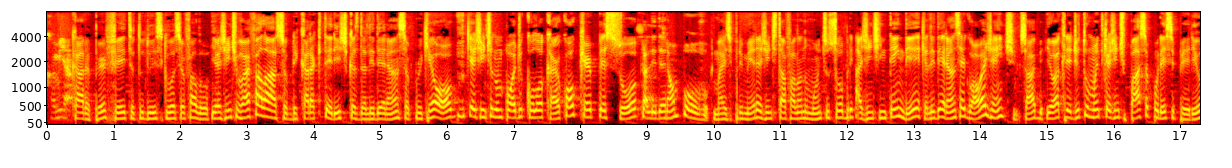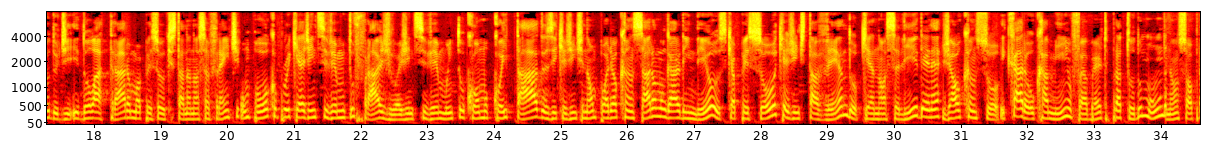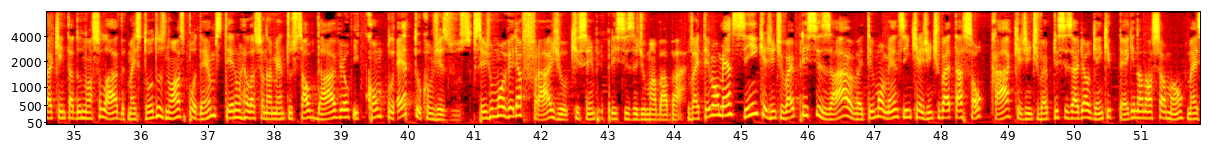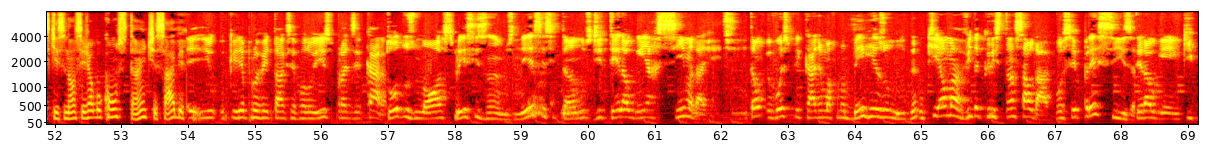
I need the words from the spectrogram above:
caminhar. Cara, perfeito tudo isso que você falou. E a gente vai falar sobre características da liderança, porque é óbvio que a gente não pode colocar qualquer pessoa para liderar um povo. Mas primeiro a gente tá falando muito sobre a gente entender que a liderança é igual a gente, sabe? Eu acredito muito que a gente passa por esse período de idolatrar uma pessoa que está na nossa frente um pouco porque a gente se vê muito frágil, a gente se vê muito como coitado e que a gente não pode alcançar um lugar em Deus que a pessoa que a gente tá vendo, que é nossa líder, né, já alcançou. E cara, o caminho foi aberto para todo mundo, não só para quem tá do nosso lado, mas todos nós podemos ter um relacionamento saudável e completo com Jesus. Seja uma ovelha frágil que sempre precisa de uma babá. Vai ter momentos sim que a gente vai precisar, vai ter momentos em que a gente vai estar tá só o cá, que a gente vai precisar de alguém que pegue na nossa mão, mas que isso não seja algo constante, sabe? E, e eu queria aproveitar que você falou isso para dizer, cara, todos nós precisamos, necessitamos de ter alguém acima da gente. Então, eu vou explicar de uma forma bem resumida o que é uma vida cristã saudável. Você precisa ter alguém que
